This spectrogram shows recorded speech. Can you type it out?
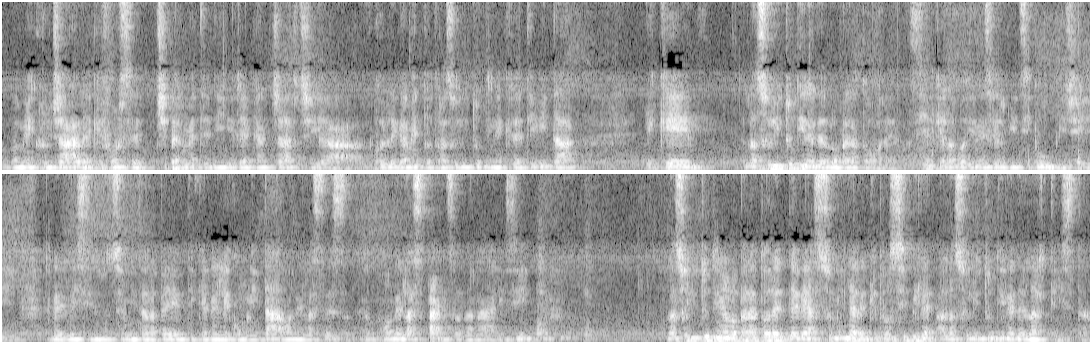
secondo me cruciale che forse ci permette di riagganciarci al collegamento tra solitudine e creatività è che la solitudine dell'operatore sia che lavori nei servizi pubblici, nelle istituzioni terapeutiche, nelle comunità o nella, stessa, o nella stanza d'analisi, la solitudine dell'operatore deve assomigliare il più possibile alla solitudine dell'artista.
